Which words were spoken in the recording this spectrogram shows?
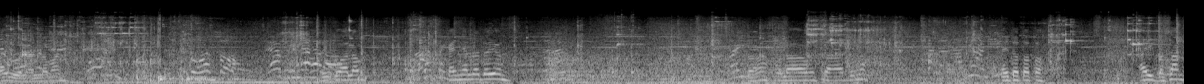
Ay, wala laman. Hindi ko alam. Kanya lada yun. Ito, wala masyado na. Ay, ito, ito, ito. Ay, basag.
